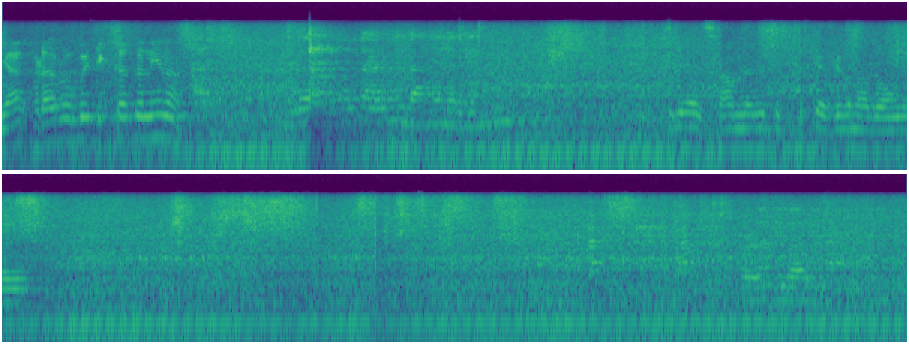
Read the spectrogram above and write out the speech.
यहाँ खड़ा रहो, कोई दिक्कत तो नहीं ना? तो सामने से दिक्कत कैसे बना पाऊँगा थोड़ा दीवार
